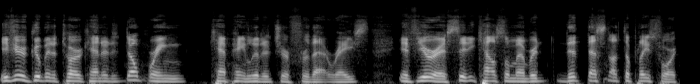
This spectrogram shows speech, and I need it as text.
if you're a gubernatorial candidate, don't bring campaign literature for that race. If you're a city council member, that, that's not the place for it.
